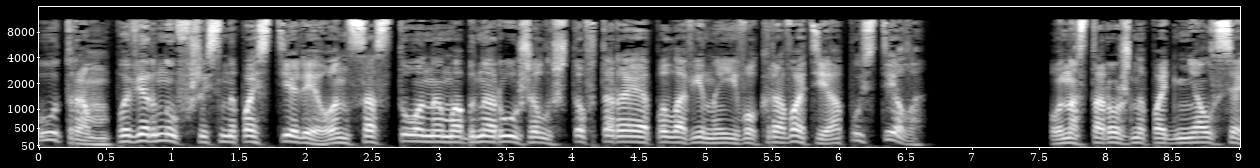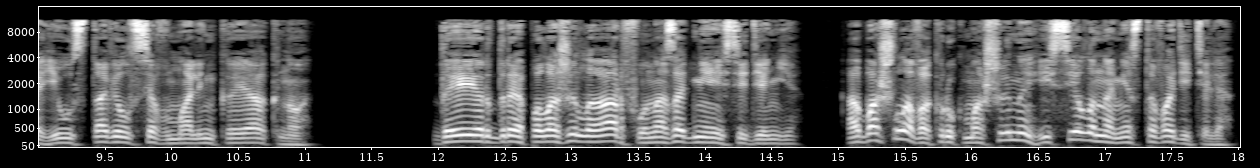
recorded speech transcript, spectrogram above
Утром, повернувшись на постели, он со стоном обнаружил, что вторая половина его кровати опустела. Он осторожно поднялся и уставился в маленькое окно. Дейрдре положила арфу на заднее сиденье, обошла вокруг машины и села на место водителя.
